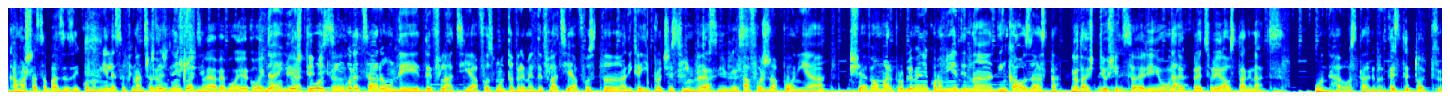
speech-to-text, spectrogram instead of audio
Cam așa se bazează. Economiile se finanțează și din Și inflație. noi avem o, o Da, economie eu știu atipică. o singură țară unde e deflație. A fost multă vreme deflație, a fost, uh, adică e proces invers. Da, invers. A fost Japonia și aveau mari probleme în economie din, uh, din cauza asta. Nu, dar știu și țări unde Da. prețurile au stagnat. Unde au stagnat? Peste tot.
